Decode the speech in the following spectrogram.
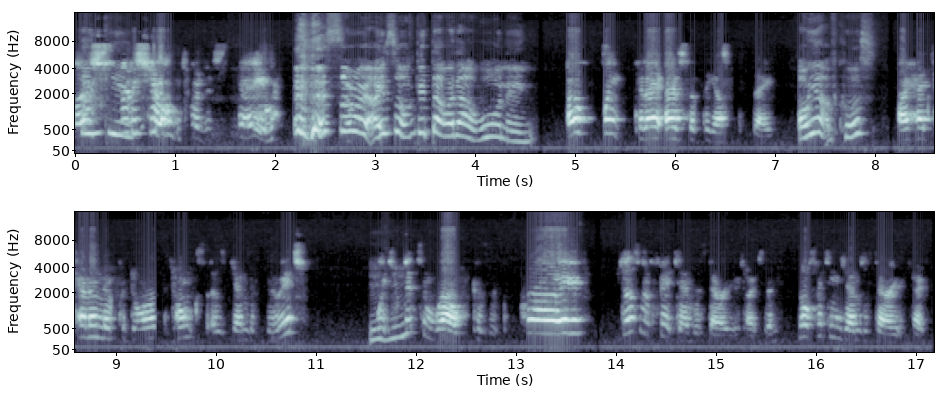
I was Thank you. really shocked when it came. Sorry, I sort of did that without warning. Oh wait, can I have something else to say? Oh yeah, of course. I had Canon Nymphadora Tonks as gender fluid. which hmm fits in well because it's pride. Doesn't fit gender stereotypes, and not fitting gender stereotypes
